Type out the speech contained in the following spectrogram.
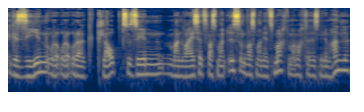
gesehen oder, oder, oder glaubt zu sehen, man weiß jetzt, was man ist und was man jetzt macht. Man macht das jetzt mit dem Handel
